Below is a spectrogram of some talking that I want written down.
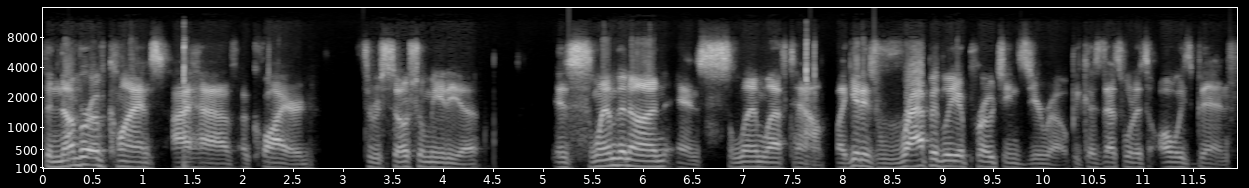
the number of clients I have acquired through social media is slim to none and slim left town. Like it is rapidly approaching zero because that's what it's always been.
